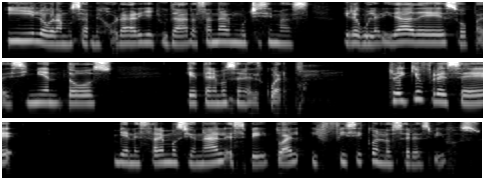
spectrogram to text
y logramos mejorar y ayudar a sanar muchísimas irregularidades o padecimientos que tenemos en el cuerpo. Reiki ofrece bienestar emocional, espiritual y físico en los seres vivos.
